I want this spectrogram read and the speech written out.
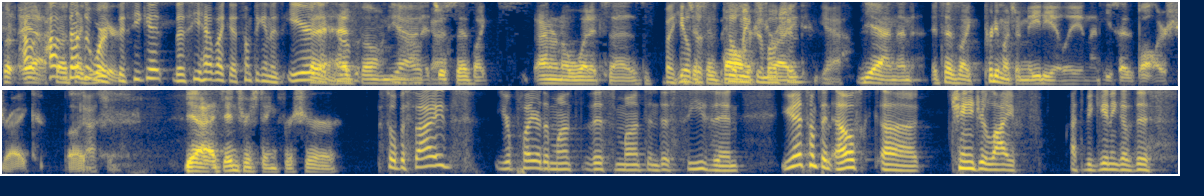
But How, yeah, how so does like it work? weird. Does he get? Does he have like a, something in his ear? It's a that tells- headphone, yeah, okay. it just says like I don't know what it says, But he'll it just, says he'll ball make or strike. Yeah, Yeah, and then it says like pretty much immediately, and then he says ball or strike. But gotcha. Yeah, it's interesting for sure. So besides your player of the month this month and this season, you had something else uh, change your life at the beginning of this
